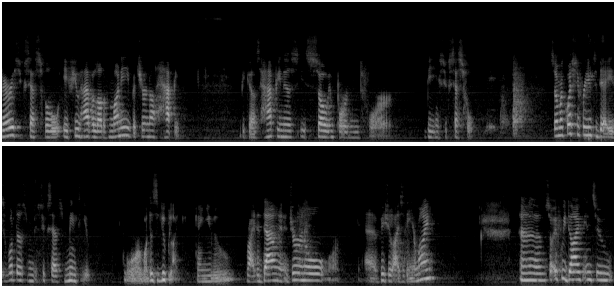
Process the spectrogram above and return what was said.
very successful if you have a lot of money but you're not happy. Because happiness is so important for being successful. So, my question for you today is what does success mean to you? Or what does it look like? Can you write it down in a journal or uh, visualize it in your mind? Um, so if we dive into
